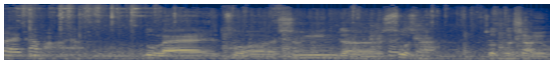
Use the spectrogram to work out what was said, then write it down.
录来干嘛呀？录来做声音的素材，做特效用。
